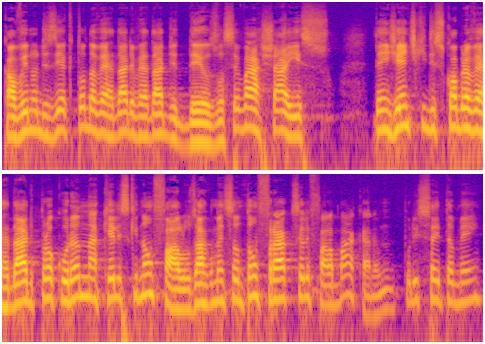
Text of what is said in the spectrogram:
Calvino dizia que toda verdade é verdade de Deus. Você vai achar isso tem gente que descobre a verdade procurando naqueles que não falam. Os argumentos são tão fracos que ele fala, bah, cara, por isso aí também.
